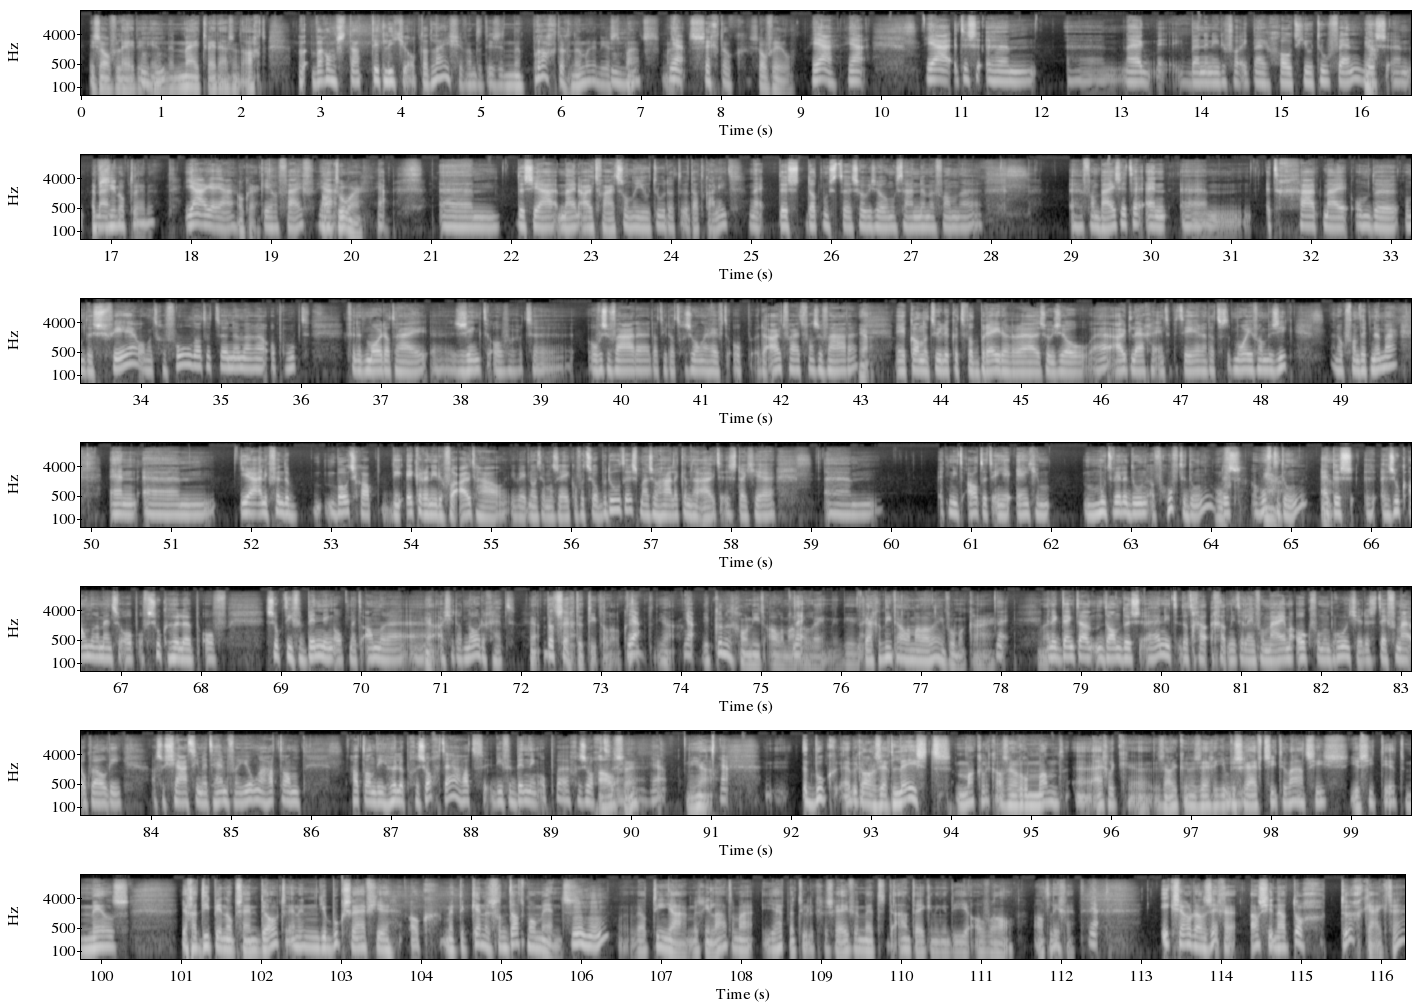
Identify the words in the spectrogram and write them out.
is overleden Mhm. in eh, mei 2008. Wa- waarom staat dit liedje op dat lijstje? Want het is een eh, prachtig nummer in de eerste Mhm. plaats. Maar Ja. het zegt ook zoveel. Ja, ja. Ja, het is. ehm, ehm, nou ja, ik, ik ben in ieder geval. Ik ben een groot U2-fan. Ja. Dus, ehm, Heb je zien optreden? Ja, ja, ja. Oké. Een keer of vijf. Ja. Ja. Oh, doe maar. Ehm, dus ja, mijn uitvaart zonder U2, dat, dat kan niet. Nee. Dus dat moest eh, sowieso moest daar een nummer van, eh, eh, van bij zitten. En ehm, het gaat mij om de, om de sfeer, om het gevoel dat het eh, nummer eh, oproept. Ik vind het mooi dat hij zingt over, het, over zijn vader. Dat hij dat gezongen heeft op de uitvaart van zijn vader. Ja. En je kan natuurlijk het wat breder sowieso uitleggen, interpreteren. Dat is het mooie van muziek. En ook van dit nummer. En ehm, ja, en ik vind de boodschap die ik er in ieder geval uithaal. Je weet nooit helemaal zeker of het zo bedoeld is, maar zo haal ik hem eruit. Is dat je ehm, het niet altijd in je eentje moet willen doen of hoeft te doen. Hoeft, Dus hoeft ja. te doen. En Ja. dus eh, zoek andere mensen op of zoek hulp of zoek die verbinding op met anderen eh, Ja. als je dat nodig hebt. Ja, dat zegt de titel ook. Ja. Ja. Ja. Je kunt het gewoon niet allemaal Nee. alleen. Je krijgt het niet allemaal alleen voor elkaar. Nee. Nee. En ik denk dan, dan dus, hè, niet, dat gel- geldt niet alleen voor mij, maar ook voor mijn broertje. Dus het heeft voor mij ook wel die associatie met hem van jongen, had dan, had dan die hulp gezocht, hè? had die verbinding opgezocht. Als, hè? ja. Ja. Ja. Het boek, heb ik al gezegd, leest makkelijk als een roman. Eh, eigenlijk eh, zou je kunnen zeggen, je Mhm. beschrijft situaties, je citeert mails. Je gaat diep in op zijn dood. En in je boek schrijf je ook met de kennis van dat moment. Mhm. Wel tien jaar misschien later, maar je hebt natuurlijk geschreven met de aantekeningen die je overal had liggen. Ja. Ik zou dan zeggen, als je nou toch terugkijkt, hè,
